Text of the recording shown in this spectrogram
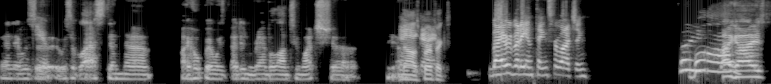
and it was a, you. it was a blast. And uh, I hope I was I didn't ramble on too much. Uh, you know. No, it's guys. perfect. Bye, everybody, and thanks for watching. you. Bye, guys.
